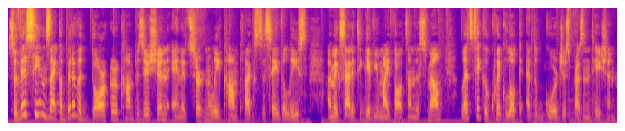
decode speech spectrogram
So this seems like a bit of a darker composition and it's certainly complex to say the least. I'm excited to give you my thoughts on the smell. Let's take a quick look at the gorgeous presentation.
